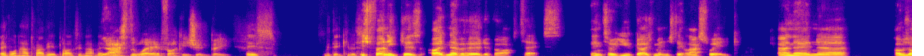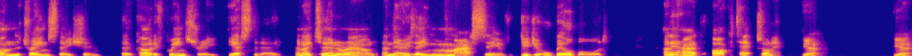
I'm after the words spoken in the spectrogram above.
Everyone had to have earplugs in that venue. that's the way it fucking should be. It's ridiculous. It's funny because I'd never heard of Architects until you guys mentioned it last week. And then uh, I was on the train station at Cardiff Queen Street yesterday, and I turn around and there is a massive digital billboard, and it had Architects on it. Yeah, yeah.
